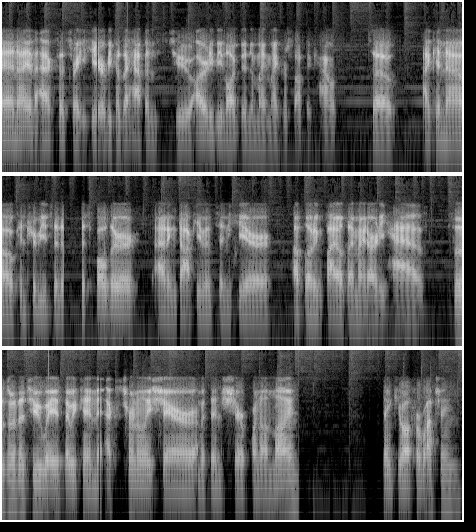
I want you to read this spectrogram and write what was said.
And I have access right here because I happen to already be logged into my Microsoft account. So I can now contribute to this folder, adding documents in here, uploading files I might already have. So those are the two ways that we can externally share within SharePoint Online. Thank you all for watching.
